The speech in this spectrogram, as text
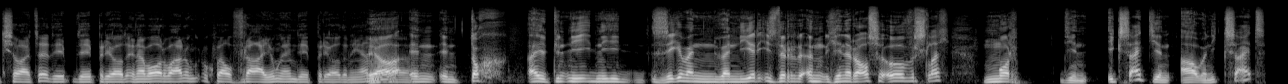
x uit, hè, die, die periode. En dan waren we ook nog wel vrij jong in die periode. Hè. Ja, en, en toch, je kunt niet, niet zeggen wanneer is er een generatieoverslag, maar die X-site, die oude X-site,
